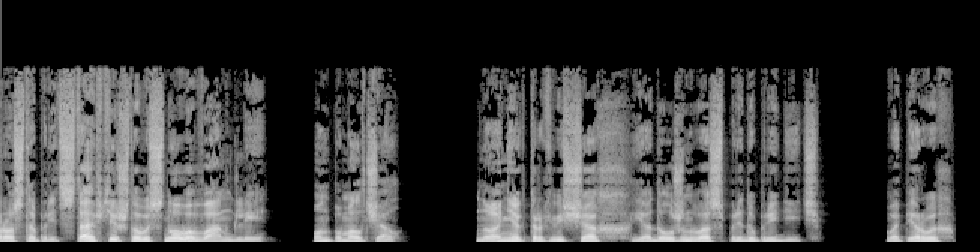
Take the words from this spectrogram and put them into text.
Просто представьте, что вы снова в Англии. Он помолчал. Но о некоторых вещах я должен вас предупредить. Во-первых,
